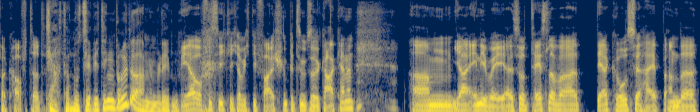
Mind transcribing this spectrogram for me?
verkauft hat. Tja, da muss die richtigen Brüder haben im Leben. Ja, offensichtlich habe ich die falschen, beziehungsweise gar keinen. Ähm, ja, anyway, also Tesla war der große Hype an der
